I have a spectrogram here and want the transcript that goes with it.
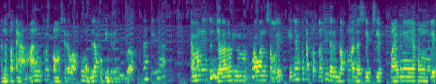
ke tempat yang aman. Terus kalau masih ada waktu, mobilnya aku pinggirin juga. Nah, kayaknya emang itu jalanan rawan selip kayaknya aku takut nanti dari belakang ada slip-slip lainnya yang nyelip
